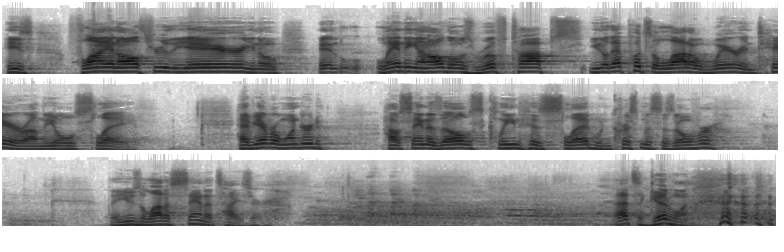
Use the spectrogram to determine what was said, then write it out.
He's flying all through the air, you know, and landing on all those rooftops, you know, that puts a lot of wear and tear on the old sleigh. Have you ever wondered how Santa's elves clean his sled when Christmas is over? They use a lot of sanitizer. That's a good one.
